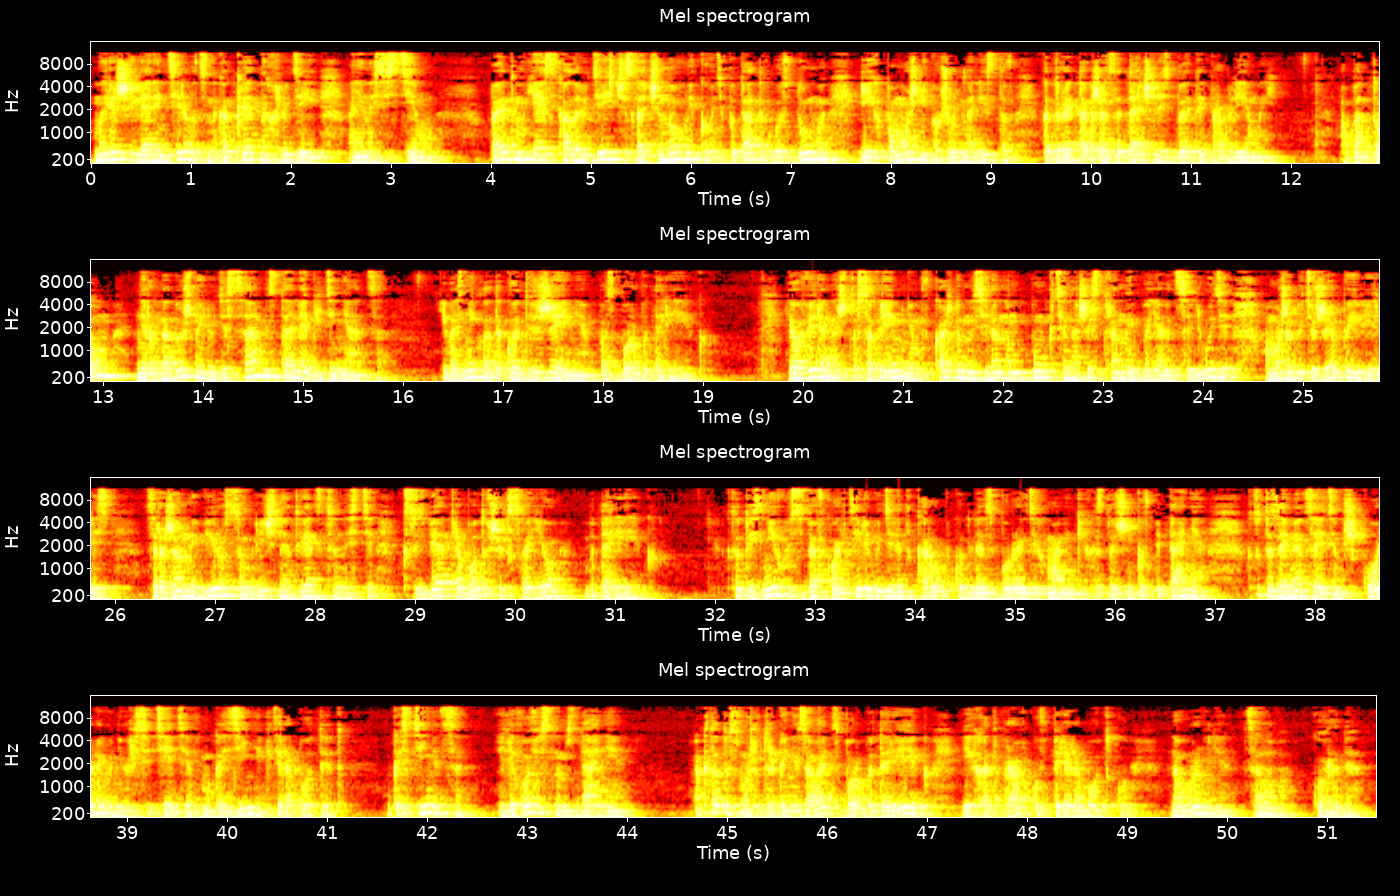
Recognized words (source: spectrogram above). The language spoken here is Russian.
Мы решили ориентироваться на конкретных людей, а не на систему. Поэтому я искала людей из числа чиновников, депутатов Госдумы и их помощников, журналистов, которые также озадачились бы этой проблемой. А потом неравнодушные люди сами стали объединяться – и возникло такое движение по сбору батареек. Я уверена, что со временем в каждом населенном пункте нашей страны появятся люди, а может быть уже появились, зараженные вирусом личной ответственности к судьбе отработавших свое батареек. Кто-то из них у себя в квартире выделит коробку для сбора этих маленьких источников питания, кто-то займется этим в школе, в университете, в магазине, где работает, в гостинице или в офисном здании – а кто-то сможет организовать сбор батареек и их отправку в переработку на уровне целого города.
